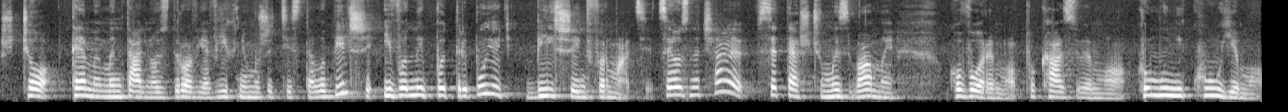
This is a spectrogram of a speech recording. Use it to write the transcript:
що теми ментального здоров'я в їхньому житті стало більше, і вони потребують більше інформації. Це означає все те, що ми з вами говоримо, показуємо, комунікуємо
